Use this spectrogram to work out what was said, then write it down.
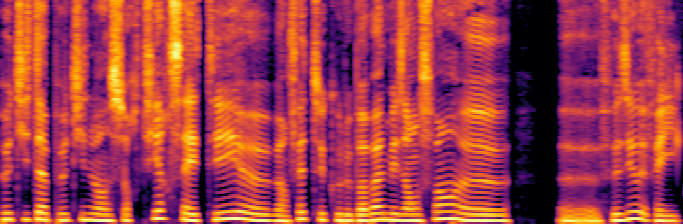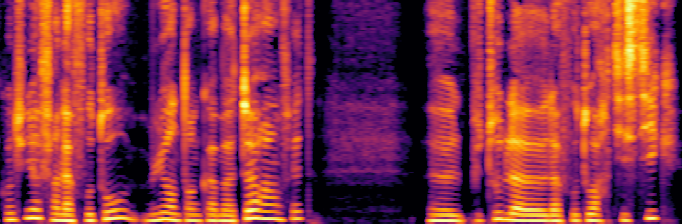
petit à petit de m'en sortir, ça a été euh, ben, en fait que le papa de mes enfants faisait, enfin, il continuait à faire de la photo, lui en tant qu'amateur hein, en fait, plutôt de la, photo artistique.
